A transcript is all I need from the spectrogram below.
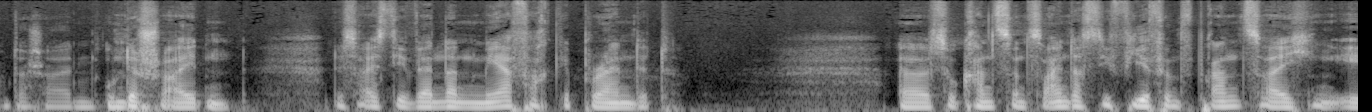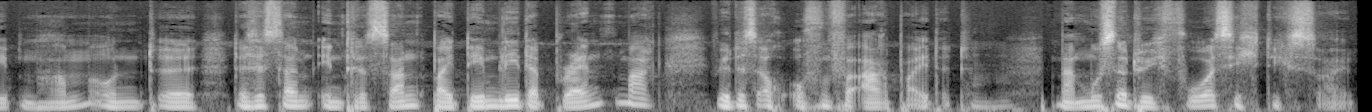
Unterscheiden. unterscheiden. Das heißt, die werden dann mehrfach gebrandet. Äh, so kann es dann sein, dass die vier, fünf Brandzeichen eben haben. Und äh, das ist dann interessant. Bei dem Leder Brandmark wird es auch offen verarbeitet. Man muss natürlich vorsichtig sein.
